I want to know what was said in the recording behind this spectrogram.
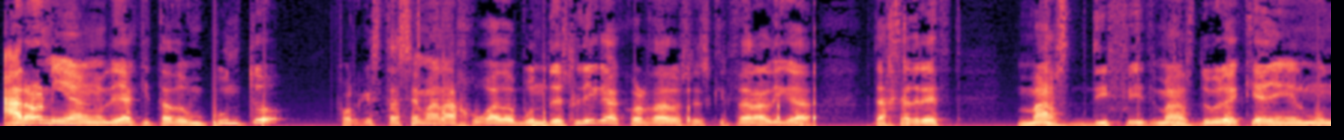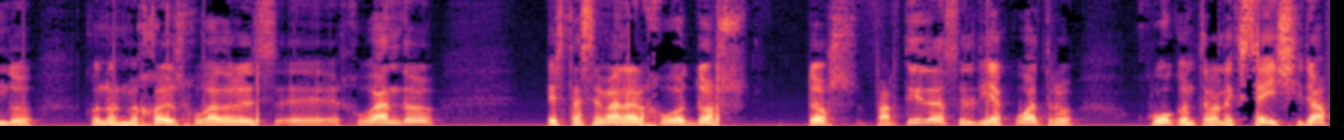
Aronian le ha quitado un punto porque esta semana ha jugado Bundesliga. Acordaros, es quizá la liga de ajedrez más difícil, más dura que hay en el mundo con los mejores jugadores eh, jugando. Esta semana él jugó dos, dos partidas. El día 4 jugó contra Alexei Shirov,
